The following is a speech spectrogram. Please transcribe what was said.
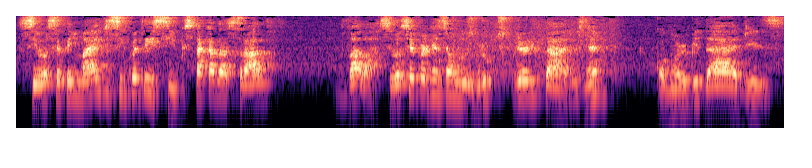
se você tem mais de 55, está cadastrado, vá lá. Se você pertence a um dos grupos prioritários, né? Comorbidades,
